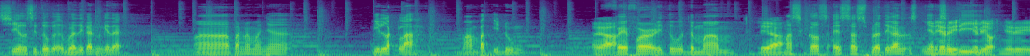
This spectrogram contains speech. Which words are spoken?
shields itu berarti kan kita eh, apa namanya pilek lah mampet hidung. Ya. fever itu demam. Iya. muscles SS berarti kan nyeri, Nyeri sendi. nyeri nyeri.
